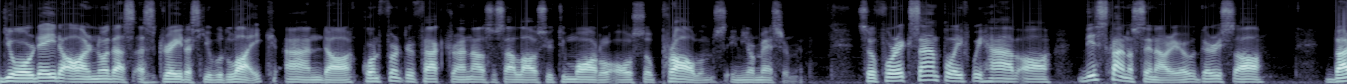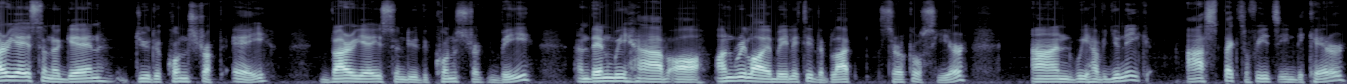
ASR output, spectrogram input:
your data are not as, as great as you would like and uh, factor analysis allows you to model also problems in your measurement. So for example, if we have uh, this kind of scenario, there is a variation again due to construct A, variation due to construct B, and then we have uh, unreliability, the black circles here, and we have unique aspects of each indicator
